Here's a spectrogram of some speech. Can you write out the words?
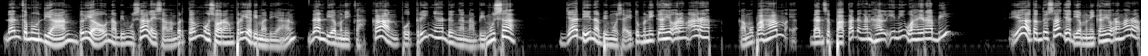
Dan kemudian beliau Nabi Musa alaihissalam bertemu seorang pria di Madian dan dia menikahkan putrinya dengan Nabi Musa. Jadi Nabi Musa itu menikahi orang Arab. Kamu paham dan sepakat dengan hal ini wahai Rabi? Ya tentu saja dia menikahi orang Arab.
